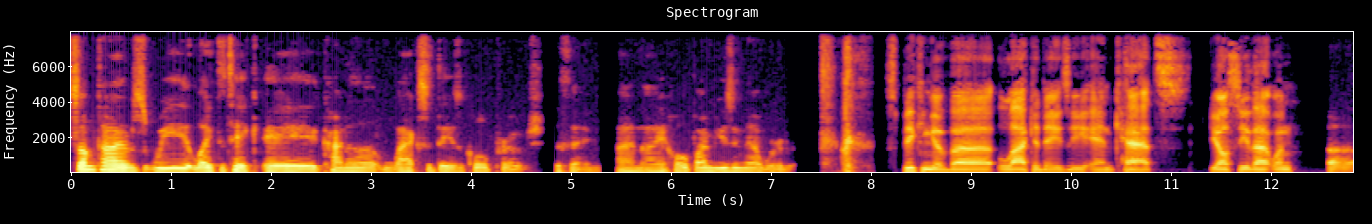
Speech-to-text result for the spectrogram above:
Sometimes we like to take a kind of lackadaisical approach to things, and I hope I'm using that word. Speaking of uh, lackadaisy and cats, y'all see that one? Uh,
